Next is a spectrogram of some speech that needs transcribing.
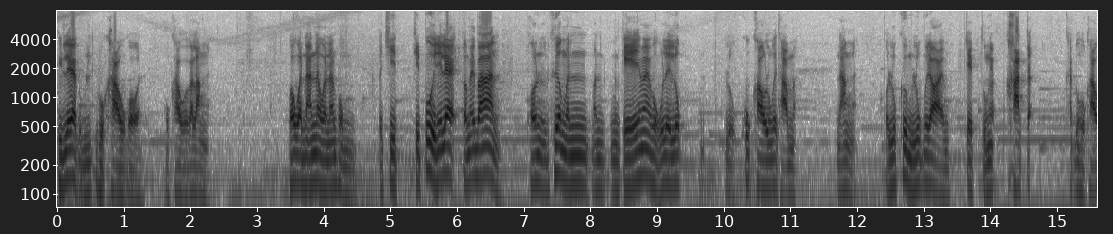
ทีแรกหัวเข่าก่อน หัวเข่ากับกระลัง เพราะวันนั้นนะวันนั้นผมไปฉีดฉีดปุ้ยนี่แหละกับแม่บ้าน พอเครื่องมันมันมันเก๋ใช่ไหมผมก็เลยลุกลุกคุกเข่าลงไปทำอะนั่งอะพอลุกขึ้นมันลุกไม่ได้ เจ็บตรงเนี้ยขัดอะขัดตรงหัวเข่า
